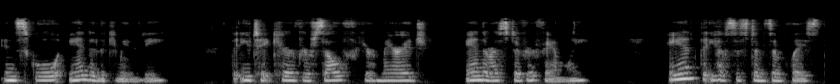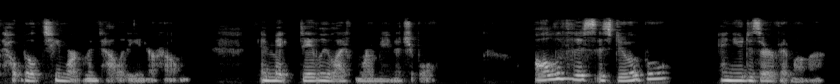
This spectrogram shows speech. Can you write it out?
in school and in the community, that you take care of yourself, your marriage, and the rest of your family, and that you have systems in place to help build teamwork mentality in your home and make daily life more manageable. All of this is doable and you deserve it, Mama.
